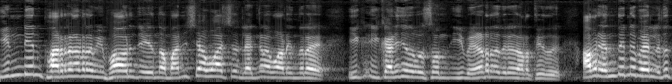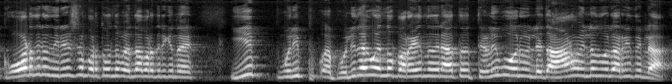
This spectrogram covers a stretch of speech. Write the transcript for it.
ഇന്ത്യൻ ഭരണഘടന വിഭാവനം ചെയ്യുന്ന മനുഷ്യാവകാശ ലംഘനമാണ് ഇന്നലെ ഈ ഈ കഴിഞ്ഞ ദിവസം ഈ വേടനെതിരെ നടത്തിയത്. അവരെന്തിന്റെ പേരിൽ? ഇത് കോടതിയുടെ നിരീക്ഷണം പുറത്തു വന്നപ്പോൾ എന്താ പറഞ്ഞിരിക്കുന്നത് ഈ പുലി പുലിതകം എന്ന് പറയുന്നതിനകത്ത് തെളിവ് പോലും ഇല്ല. ഇത് ആണോ ഇല്ലെന്ന് പോലും അറിയത്തില്ല.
